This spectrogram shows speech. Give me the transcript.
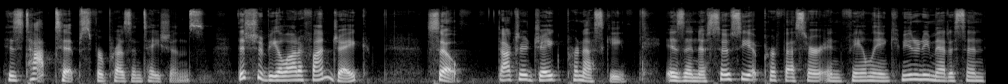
his top tips for presentations. This should be a lot of fun, Jake. So, Dr. Jake Prunuske is an associate professor in family and community medicine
